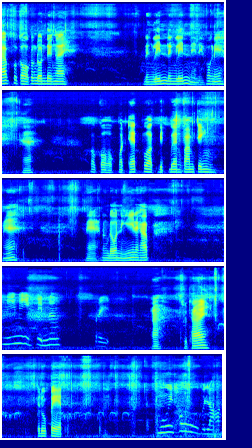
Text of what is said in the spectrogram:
ครับ พูดโกหกต้องโดนดึงอะไร ดึงลิ้นดึงลิ้นนี่นี่พวกนี้นะพวกโกหกหมดเท็จพวกบิดเบือนความจริงนะแห มต้องโดนอย่างนี้นะครับ อันนี้มีอีกสินหนึ่งเปรตอะ สุดท้าย ไปดูเป็ด มุ้ยเท่าไปลอน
